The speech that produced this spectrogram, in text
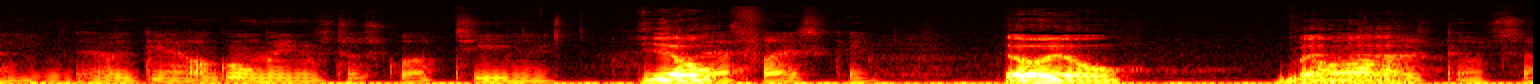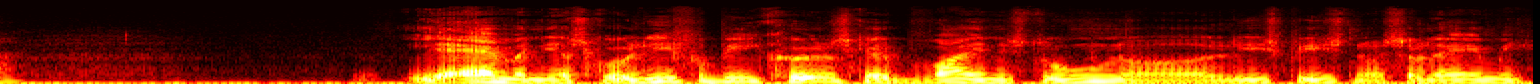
men det giver også god mening, hvis du skulle op tidligt. Jo, Og være frisk, ikke? jo, jo. Men, øh, Overholdt du så? ja, men jeg skulle lige forbi køleskabet på vej ind i stuen og lige spise noget salami.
